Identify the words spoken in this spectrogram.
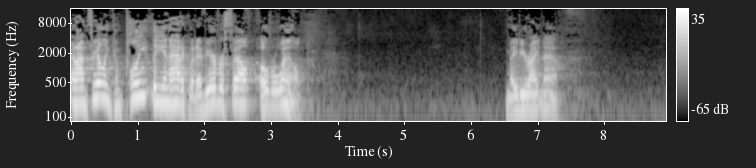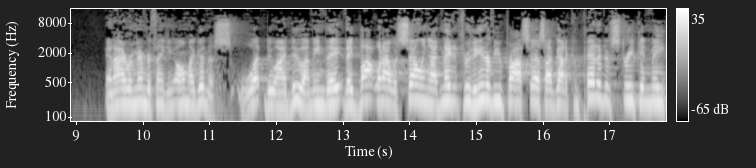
and I'm feeling completely inadequate. Have you ever felt overwhelmed? Maybe right now. And I remember thinking, oh my goodness, what do I do? I mean, they, they bought what I was selling. I'd made it through the interview process. I've got a competitive streak in me.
